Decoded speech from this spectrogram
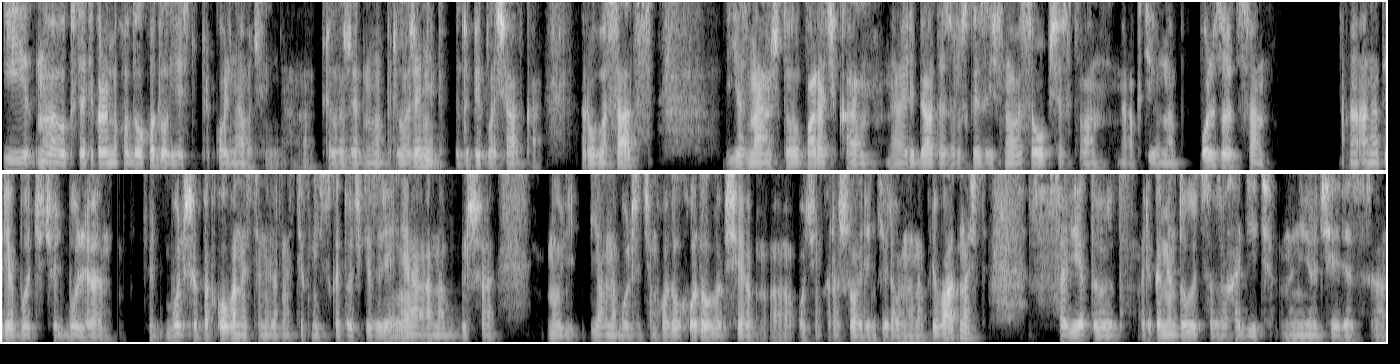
И, ну, кстати, кроме Hodl Hodl есть прикольное очень а, приложение, ну, приложение P2P-площадка RoboSats. Я знаю, что парочка а, ребят из русскоязычного сообщества активно пользуются. Она требует чуть-чуть более чуть больше подкованности, наверное, с технической точки зрения. Она больше, ну, явно больше, чем Hodl. Вообще э, очень хорошо ориентирована на приватность. Советуют, рекомендуется заходить на нее через э,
